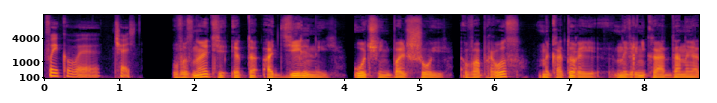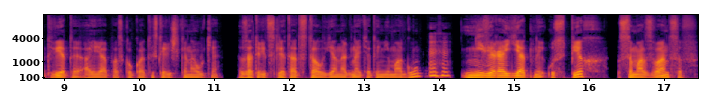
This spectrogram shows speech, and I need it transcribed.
фейковая часть. Вы знаете, это отдельный, очень большой вопрос, на который наверняка даны ответы, а я, поскольку от исторической науки за 30 лет отстал, я нагнать это не могу. Невероятный успех самозванцев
